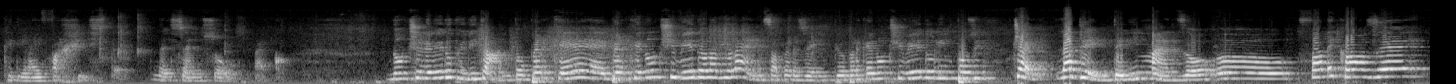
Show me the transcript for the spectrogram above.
che direi fasciste, nel senso, ecco, non ce ne vedo più di tanto perché, perché non ci vedo la violenza per esempio perché non ci vedo l'imposizione cioè la gente lì in mezzo uh, fa le cose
